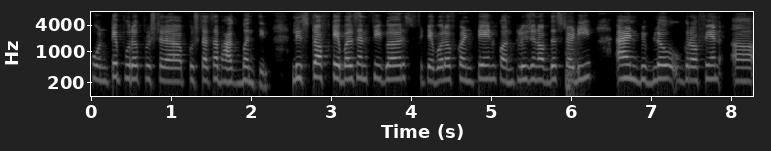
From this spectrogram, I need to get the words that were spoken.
कोणते पूरक पृष्ठ पृष्ठाचा भाग बनतील? List of tables and figures table of content conclusion of the study and and bibliography uh,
